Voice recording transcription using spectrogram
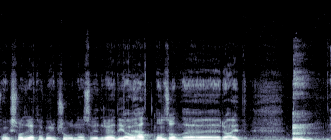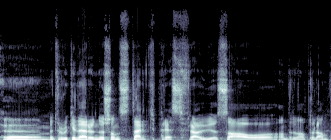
folk som har drept med korrupsjon osv. De har jo hatt noen sånne raid. Um, Men tror du ikke det er under sånn sterkt press fra USA og andre Nato-land?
